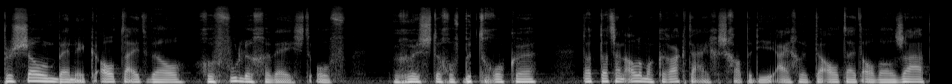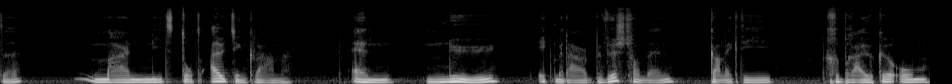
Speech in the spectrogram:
persoon ben ik altijd wel gevoelig geweest of rustig of betrokken. Dat, dat zijn allemaal karaktereigenschappen die eigenlijk er altijd al wel zaten, maar niet tot uiting kwamen. En nu ik me daar bewust van ben, kan ik die gebruiken om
